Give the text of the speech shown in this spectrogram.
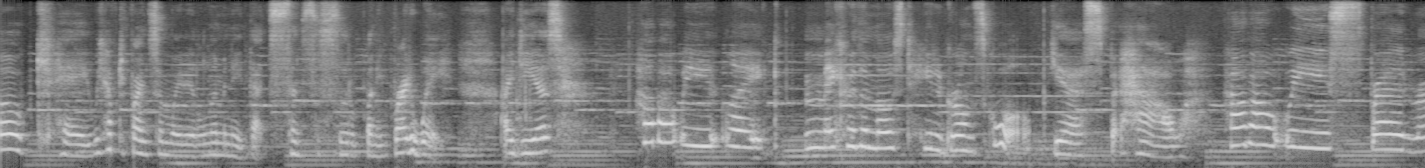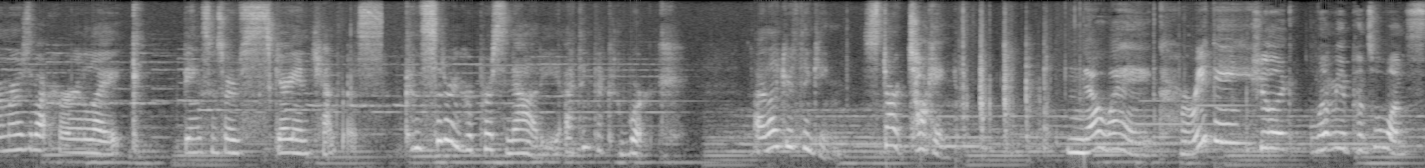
Okay, we have to find some way to eliminate that senseless little bunny right away. Ideas? How about we, like, make her the most hated girl in school? Yes, but how? How about we spread rumors about her, like, being some sort of scary enchantress? Considering her personality, I think that could work. I like your thinking. Start talking. No way. Creepy. She like lent me a pencil once.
